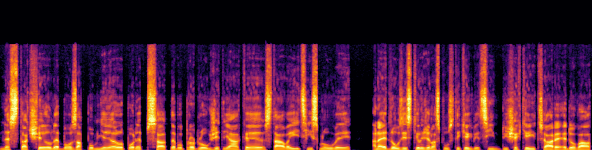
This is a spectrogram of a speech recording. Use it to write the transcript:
nestačil nebo zapomněl podepsat nebo prodloužit nějaké stávající smlouvy a najednou zjistili, že na spousty těch věcí, když je chtějí třeba reedovat,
